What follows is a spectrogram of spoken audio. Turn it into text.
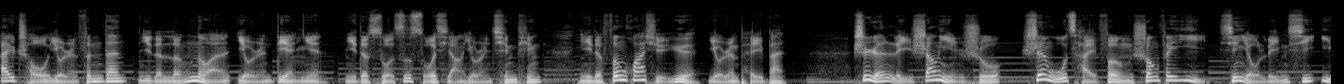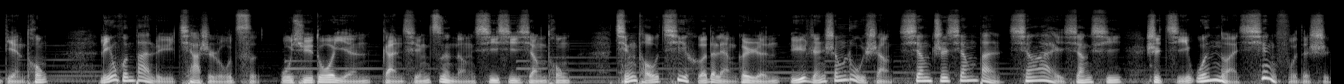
哀愁有人分担，你的冷暖有人惦念，你的所思所想有人倾听，你的风花雪月有人陪伴。”诗人李商隐说：“身无彩凤双飞翼，心有灵犀一点通。”灵魂伴侣恰是如此，无需多言，感情自能息息相通。情投契合的两个人于人生路上相知相伴、相爱相惜，是极温暖幸福的事。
